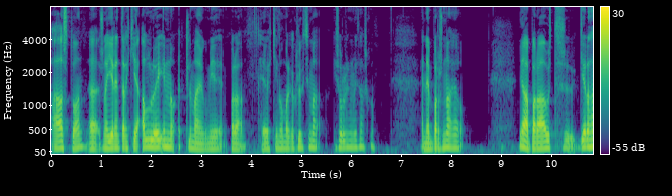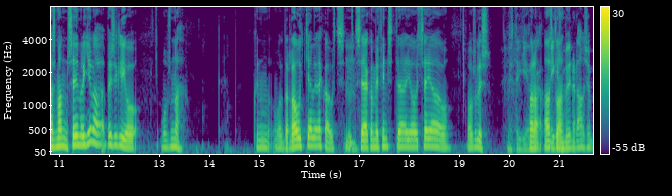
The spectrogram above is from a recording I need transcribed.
aðstofan svona ég reyndar ekki alveg inn á öllum æfingum ég bara hef ekki nóg marga klukktíma í sólurinn við það sko. en er bara svona já, já bara úst, gera það sem hann segir mér að gera basically og, og svona hvernig var þetta ráðgjafi eða eitthvað úst, Mm. mm. segja hvað mér finnst þegar ég á að segja og, og svo lis Bara mikil aðstoða. munur á þessum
